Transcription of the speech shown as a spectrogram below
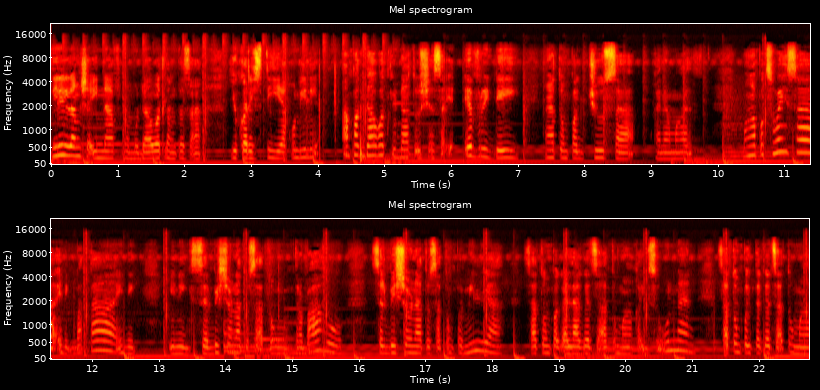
Dili lang siya enough nga modawat lang ta sa Eucharistia kun dili ang pagdawat yun nato siya sa everyday natong pag-choose sa kanang mga mga pagsuway sa inig bata, inig inig serbisyo nato sa atong trabaho, serbisyo nato sa atong pamilya, sa atong pag-alagad sa atong mga kaigsuunan, sa atong pagtagad sa atong mga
